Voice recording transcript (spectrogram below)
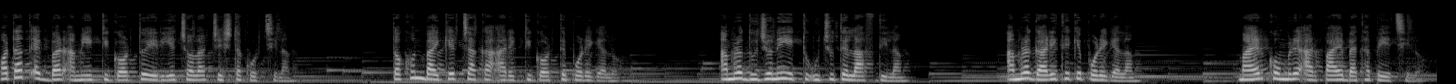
হঠাৎ একবার আমি একটি গর্ত এড়িয়ে চলার চেষ্টা করছিলাম। তখন বাইকের চাকা আর একটি গর্তে পড়ে গেল। আমরা দুজনেই একটু উঁচুতে লাফ দিলাম। আমরা গাড়ি থেকে পড়ে গেলাম। মায়ের কোমরে আর পায়ে ব্যথা পেয়েছিল।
